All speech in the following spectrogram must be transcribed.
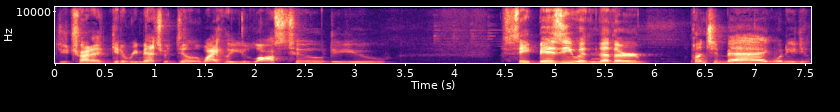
Do you try to get a rematch with Dillian Whyte, who you lost to? Do you stay busy with another punching bag? What do you do?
